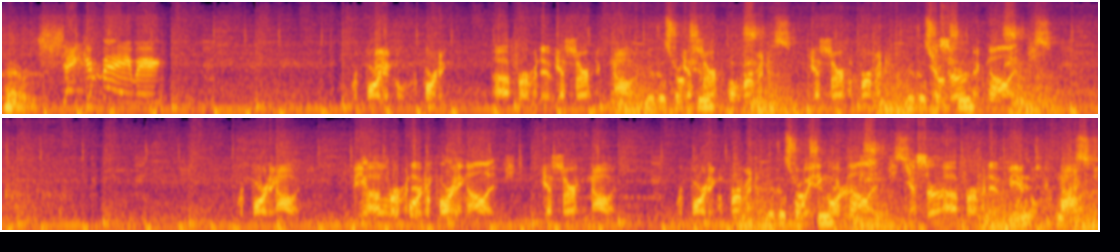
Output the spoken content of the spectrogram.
Preparing. Shake it, baby. Reporting. Reporting. Affirmative. Yes, sir. Acknowledged. New construction Yes, sir. Affirmative. options. Yes, sir. Affirmative. New Yes, sir. Acknowledged. options. Reporting. Acknowledged. Vehicle Affirmative. reporting. Reporting. Acknowledged. Yes, sir. Acknowledged. Reporting. Affirmative. New construction Awaiting orders. options. Acknowledged. Yes, sir. Affirmative. Vehicle. Unit. Acknowledged.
